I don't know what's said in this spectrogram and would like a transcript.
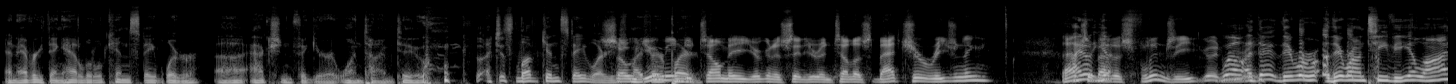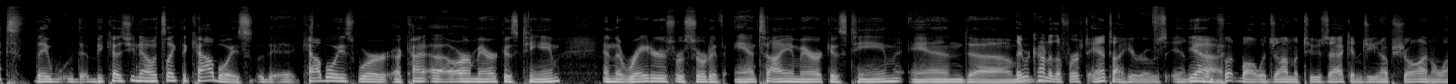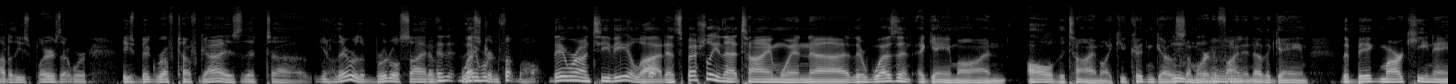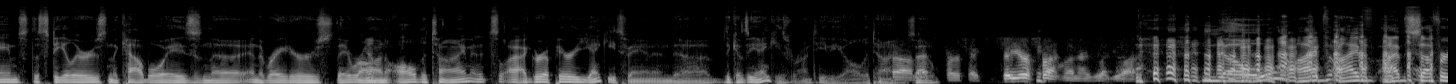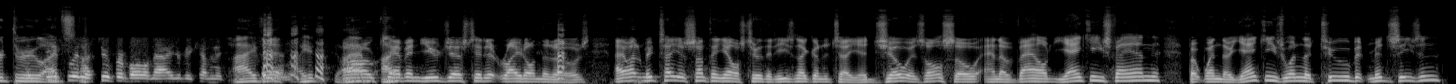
and everything. I had a little Ken Stabler uh, action figure at one time too. I just love Ken Stabler. He's So you mean player. to tell me you're going to sit here and tell us that's your reasoning? That's about yeah. as flimsy. Good. well, they, they were they were on TV a lot. They because you know it's like the Cowboys. The Cowboys were a kind uh, are America's team, and the Raiders were sort of anti-America's team. And um, They were kind of the first anti-heroes in, Yeah. in football with John Matuszak and Gene Upshaw and a lot of these players that were these big, rough, tough guys that, uh, you know, they were the brutal side of Western were- football. they were on TV a lot, especially in that time when uh, there wasn't a game on all the time. Like you couldn't go somewhere to find another game. The big marquee names, the Steelers and the Cowboys and the and the Raiders, they were on all the time. And it's I grew up here a Yankees fan, and uh, because the Yankees were on TV all the time. Oh, that's so perfect. So you're a front runner, is what you are. no, I've I've I've suffered through. I've Chiefs win the Super Bowl. Now you're becoming a Chiefs I've. I, Oh, I've- I've- Kevin, you just hit it right on the nose. I want me tell you something else too that he's not going to tell you. Joe is also an avowed Yankees fan, but when the Yankees won the tube at midseason,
